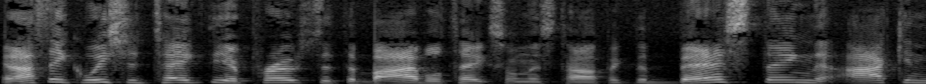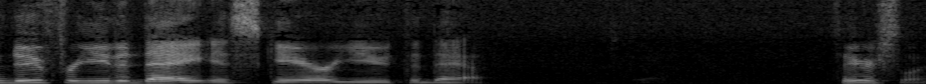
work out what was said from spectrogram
And I think we should take the approach that the Bible takes on this topic. The best thing that I can do for you today is scare you to death. Seriously.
